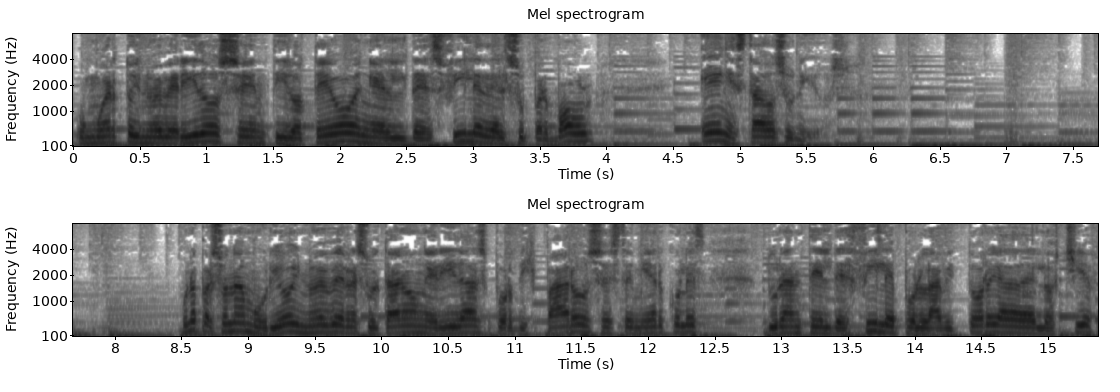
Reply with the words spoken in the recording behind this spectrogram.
Un muerto y nueve heridos en tiroteo en el desfile del Super Bowl en Estados Unidos. Una persona murió y nueve resultaron heridas por disparos este miércoles durante el desfile por la victoria de los Chiefs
